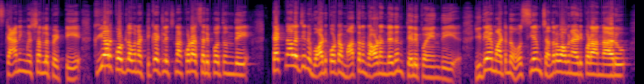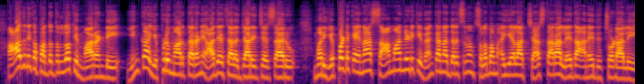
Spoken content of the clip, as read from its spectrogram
స్కానింగ్ మిషన్లు పెట్టి క్యూఆర్ కోడ్లో ఉన్న టికెట్లు ఇచ్చినా కూడా సరిపోతుంది. టెక్నాలజీని వాడుకోవటం మాత్రం రావడం లేదని తేలిపోయింది. ఇదే మాటను సీఎం చంద్రబాబు నాయుడు కూడా అన్నారు. ఆధునిక పద్ధతుల్లోకి మారండి. ఇంకా ఎప్పుడు మారుతారని ఆదేశాలు జారీ చేశారు. మరి ఎప్పటికైనా సామాన్యుడికి వెంకన్న దర్శనం సులభం అయ్యేలా చేస్తారా లేదా అనేది చూడాలి.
